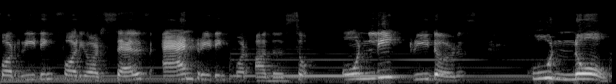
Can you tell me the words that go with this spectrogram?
for reading for yourself and reading for others. So only readers who know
